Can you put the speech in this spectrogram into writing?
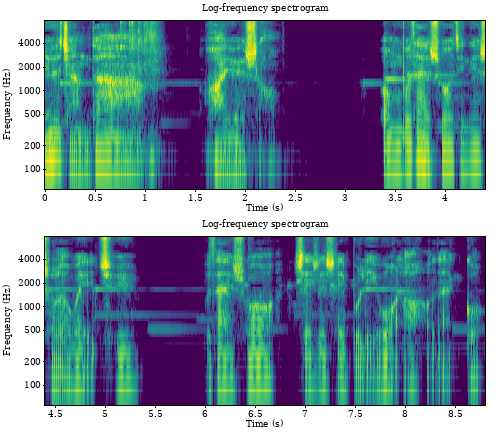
人越长大，话越少。我们不再说今天受了委屈，不再说谁谁谁不理我了，好难过，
